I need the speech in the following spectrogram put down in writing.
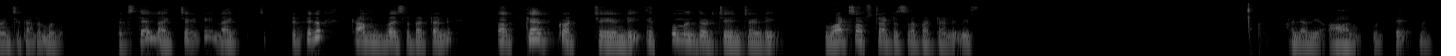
మంచి కాలం ముందు నచ్చితే లైక్ చేయండి. లైక్ చేసినట్టుగా కామెంట్ బాక్స్‌లో పెట్టండి. సబ్స్క్రైబ్ కట్ చేయండి. ఎక్కువ మందితోటి చేయించండి. వాట్సాప్ స్టేటస్‌లో పెట్టండి. మీ ఐ లవ్ యూ ఆల్. ఉంటే మంచి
